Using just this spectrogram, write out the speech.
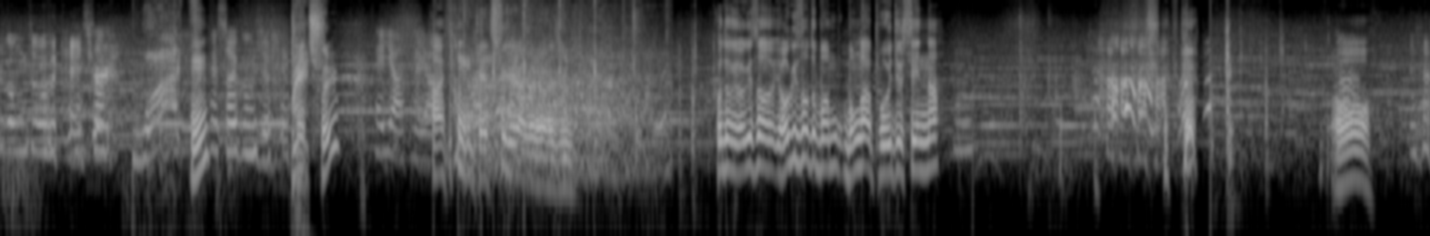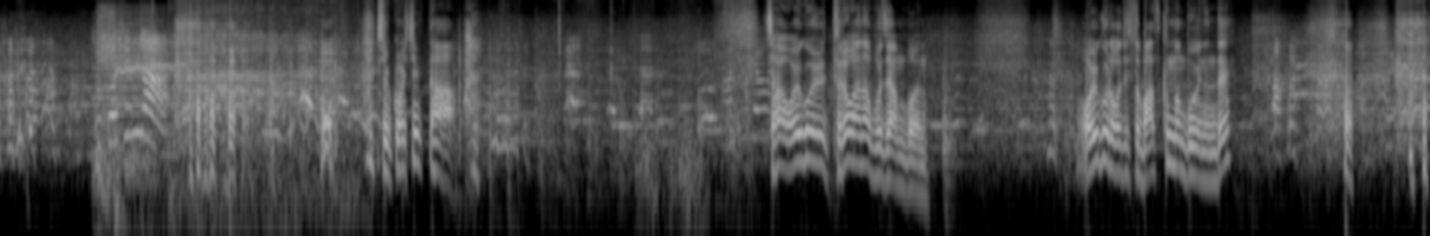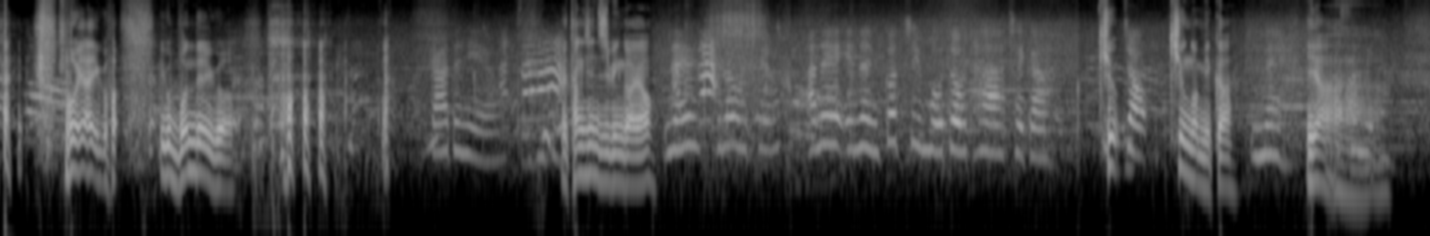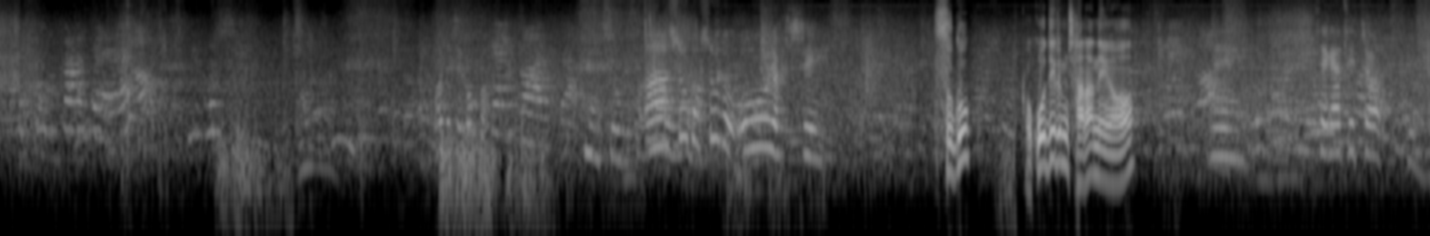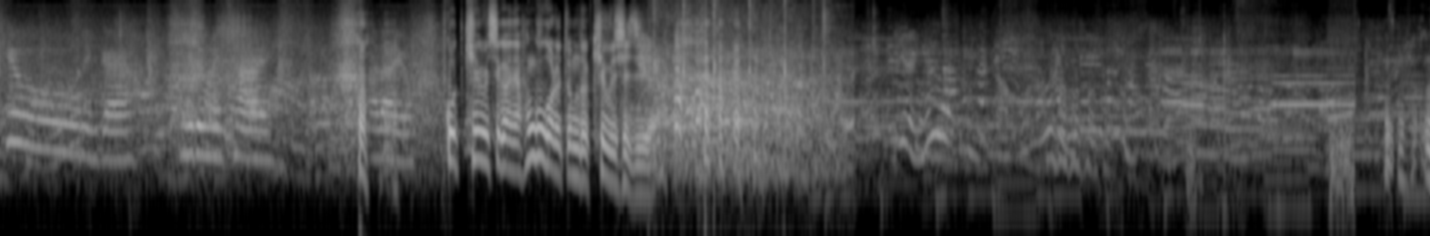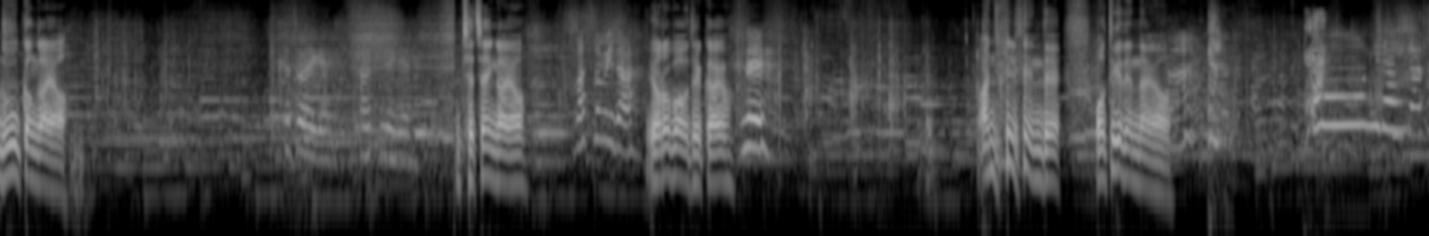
백, 백설공주 대출. 응? 백설공주. 대출? 대야 대야. 아, 방금 대출이라 그래가지고. 호동 여기서 여기서도 뭔- 뭔가 보여줄 수 있나? 오, 죽고 싶나? 죽고 싶다. 자, 얼굴 들어가나 보자 한번. 얼굴 어디 있어? 마스크만 보이는데? 뭐야 이거? 이거 뭔데 이거? 가든이에요. 당신 집인가요? 네 들어오세요. 안에 있는 꽃이 모두 다 제가 키우, 직접 키운 겁니까? 네. 이야. 맞습니다. 아 수국 수국 오 역시 수국? 어, 꽃 이름 잘하네요. 네 제가 직접 키우니까 이름이 잘 알아요. 꽃 키울 시간에 한국어를 좀 더 키우시지. 누구 건가요? 그저에게 당신에게 제 차인가요? 맞습니다. 열어봐도 될까요? 네. 안 열리는데 어떻게 됐나요? 뽕이라니까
